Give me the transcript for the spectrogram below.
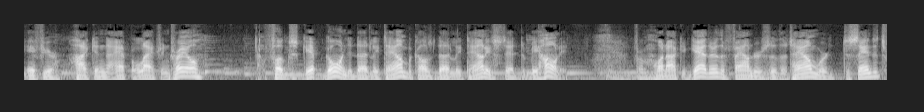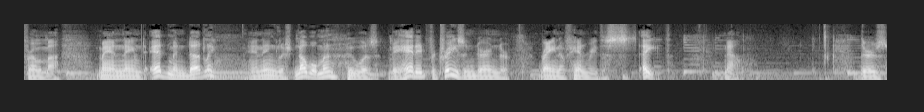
if you're hiking the Appalachian Trail, folks kept going to Dudleytown because Dudleytown is said to be haunted. From what I could gather, the founders of the town were descendants from a man named Edmund Dudley, an English nobleman who was beheaded for treason during the reign of Henry VIII. Now, there's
